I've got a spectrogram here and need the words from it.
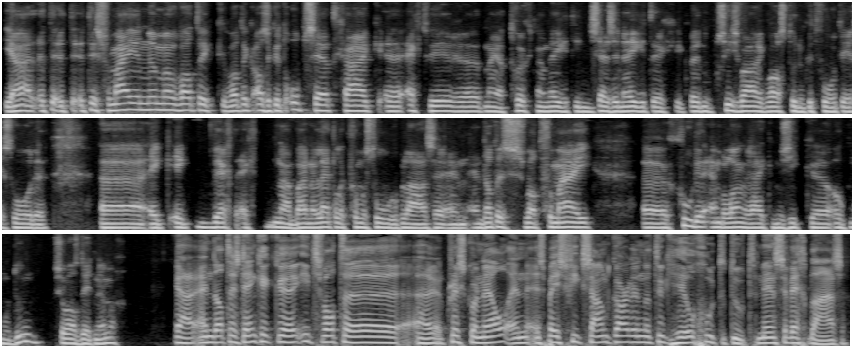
ja, het, het, het, is voor mij een nummer wat ik, wat ik als ik het opzet, ga ik uh, echt weer uh, nou ja, terug naar 1996. Ik weet nog precies waar ik was toen ik het voor het eerst hoorde. Uh, ik, ik werd echt nou, bijna letterlijk van mijn stoel geblazen. En, en dat is wat voor mij goede en belangrijke muziek ook moet doen, zoals dit nummer. Ja, en dat is denk ik iets wat Chris Cornell en specifiek Soundgarden natuurlijk heel goed doet. Mensen wegblazen.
